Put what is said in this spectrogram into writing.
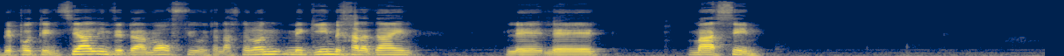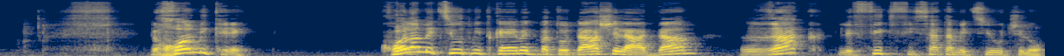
בפוטנציאלים ובאמורפיות, אנחנו לא מגיעים בכלל עדיין למעשים. בכל מקרה, כל המציאות מתקיימת בתודעה של האדם רק לפי תפיסת המציאות שלו.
